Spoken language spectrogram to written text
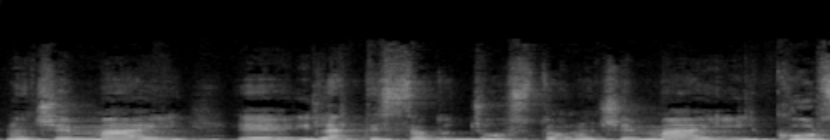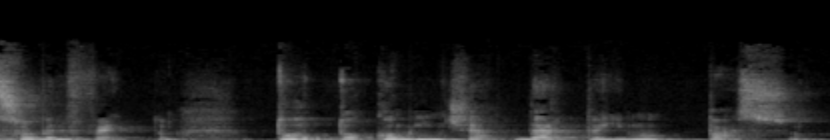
non c'è mai eh, l'attestato giusto, non c'è mai il corso perfetto. Tutto comincia dal primo passo.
